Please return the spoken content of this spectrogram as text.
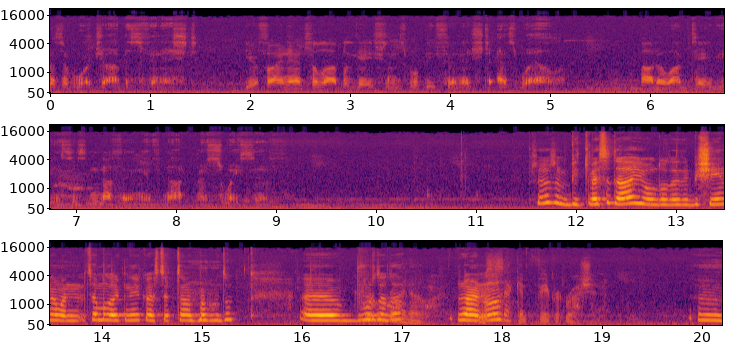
reservoir job is finished, your financial obligations will be finished as well. Otto Octavius is nothing if not persuasive. sanırsam bitmesi daha iyi oldu dedi bir şeyin ama tam olarak neyi kastetti anlamadım. Ee, burada da Rhino. Ee,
